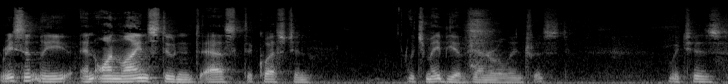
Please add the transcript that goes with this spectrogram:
Recently, an online student asked a question which may be of general interest, which is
